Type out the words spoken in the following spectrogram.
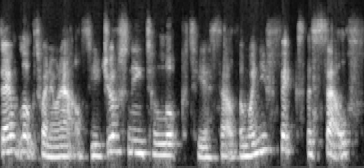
Don't look to anyone else. You just need to look to yourself. And when you fix the self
